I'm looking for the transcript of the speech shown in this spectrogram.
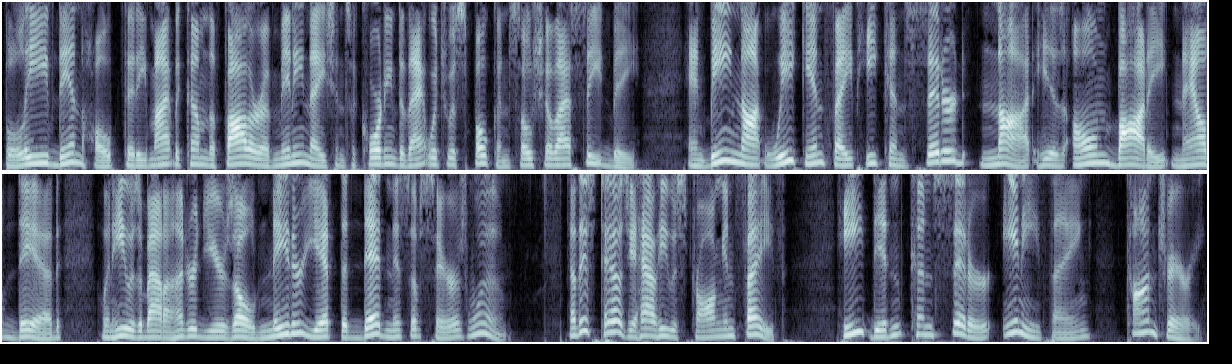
believed in hope that he might become the father of many nations according to that which was spoken, so shall thy seed be. And being not weak in faith, he considered not his own body now dead when he was about a hundred years old, neither yet the deadness of Sarah's womb. Now this tells you how he was strong in faith. He didn't consider anything contrary.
